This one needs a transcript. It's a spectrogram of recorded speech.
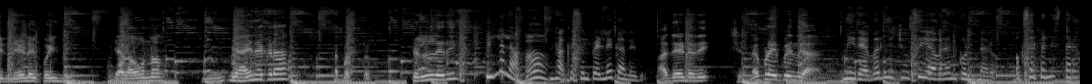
ఎన్నేళ్ళైపోయింది ఎలా ఉన్నావు? మీ ఆయన ఎక్కడా? పిల్లలేరి? పిల్లలా. నాకు అసలు పెళ్ళే కాలేదు. అదేంటది? చిన్నప్పుడు అయిపోయిందిగా మీరెవరిని చూసి ఎవరనుకుంటున్నారు? ఒకసారి పెన్నిస్తారా.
